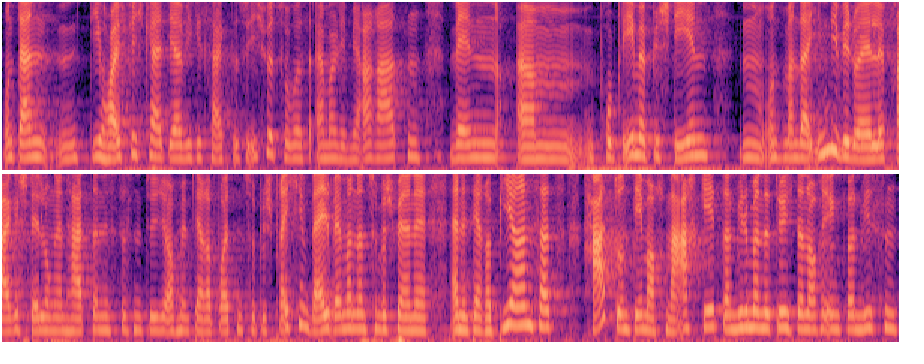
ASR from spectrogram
Und dann hm, die Häufigkeit, ja, wie gesagt, also ich würde sowas einmal im Jahr raten, wenn ähm, Probleme bestehen, und man da individuelle Fragestellungen hat, dann ist das natürlich auch mit dem Therapeuten zu besprechen, weil wenn man dann zum Beispiel eine, einen Therapieansatz hat und dem auch nachgeht, dann will man natürlich dann auch irgendwann wissen,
